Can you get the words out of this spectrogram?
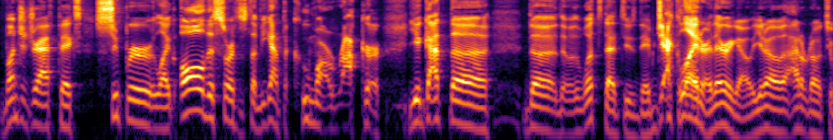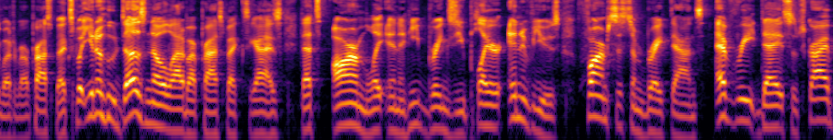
A bunch of draft picks, super like all this sorts of stuff. You got the Kumar Rocker. You got the the, the what's that dude's name? Jack Leiter. There we go. You know, I don't know too much about prospects, but you know who does know a lot about prospects, guys? That's Arm Layton, and he brings you player interviews, farm system breakdowns every day. Subscribe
